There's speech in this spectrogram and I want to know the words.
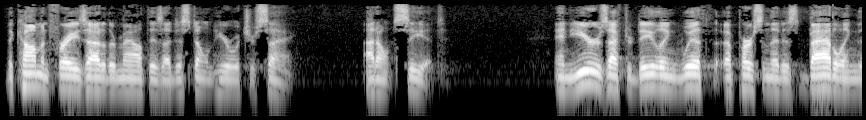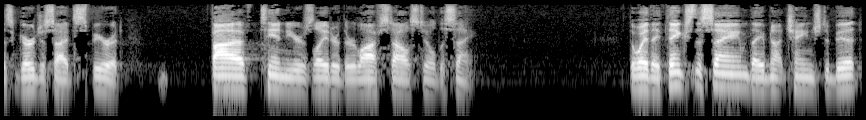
The common phrase out of their mouth is, I just don't hear what you're saying. I don't see it. And years after dealing with a person that is battling this Gergesite spirit, five, ten years later, their lifestyle is still the same. The way they think's the same, they've not changed a bit.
